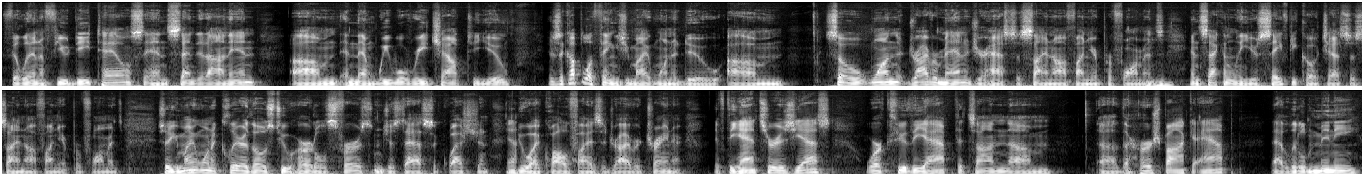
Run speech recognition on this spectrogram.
Fill in a few details and send it on in, um, and then we will reach out to you. There's a couple of things you might want to do. Um, so, one, driver manager has to sign off on your performance, and secondly, your safety coach has to sign off on your performance. So, you might want to clear those two hurdles first and just ask the question Yeah. Do I qualify as a driver trainer? If the answer is yes, work through the app that's on um, uh, the Hirschbach app, that little mini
